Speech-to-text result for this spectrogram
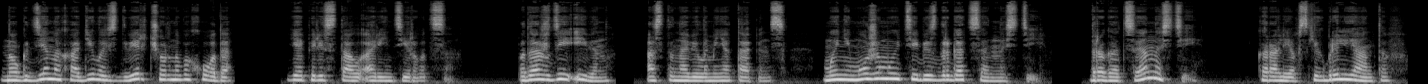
Но где находилась дверь черного хода? Я перестал ориентироваться. «Подожди, Ивен», — остановила меня Таппинс. «Мы не можем уйти без драгоценностей». «Драгоценностей?» «Королевских бриллиантов.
